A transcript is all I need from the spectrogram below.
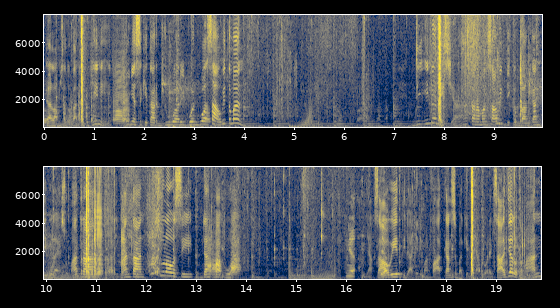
Dalam satu tandan begini, punya sekitar 2 ribuan buah sawit, teman. Di Indonesia, tanaman sawit dikembangkan di wilayah Sumatera, Kalimantan, Sulawesi, dan Papua. Ya. Minyak sawit tidak hanya dimanfaatkan sebagai minyak goreng saja loh teman.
